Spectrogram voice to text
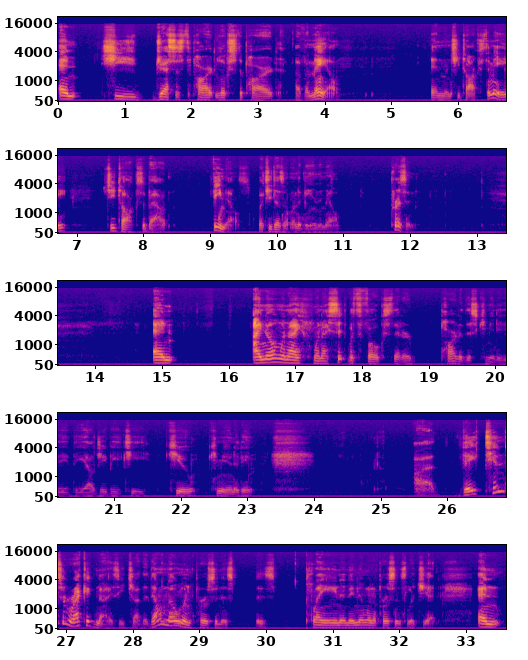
And she dresses the part, looks the part of a male. And when she talks to me, she talks about females, but she doesn't want to be in the male prison. And I know when I when I sit with folks that are part of this community, the LGBT Community, uh, they tend to recognize each other. They'll know when a person is is playing, and they know when a person's legit. And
